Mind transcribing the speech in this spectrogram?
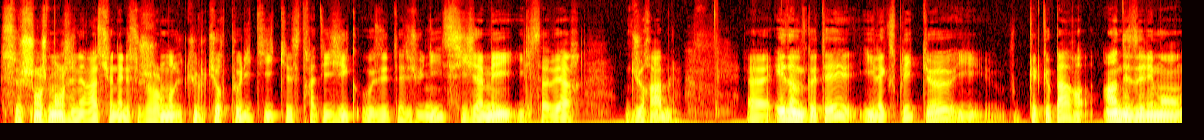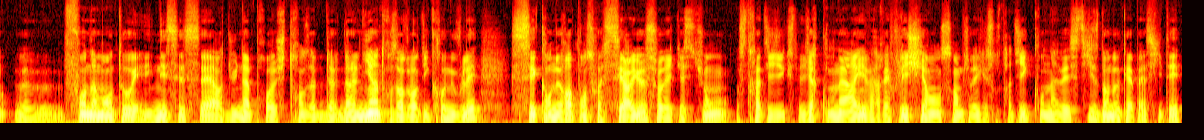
ce changement générationnel et ce changement de culture politique et stratégique aux États-Unis si jamais il s'avère durable. Euh, et d'un autre côté, il explique que, quelque part, un des éléments euh, fondamentaux et nécessaires d'une approche, d'un lien transatlantique renouvelé, c'est qu'en Europe, on soit sérieux sur les questions stratégiques. C'est-à-dire qu'on arrive à réfléchir ensemble sur les questions stratégiques, qu'on investisse dans nos capacités,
